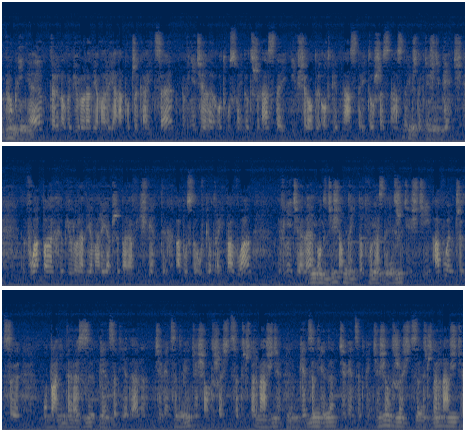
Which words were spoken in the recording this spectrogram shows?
W Lublinie terenowe biuro Radia Maryja na Poczekajce w niedzielę od 8 do 13 i w środę od 15 do 16.45. W Łapach biuro Radia Maryja przy parafii świętych apostołów Piotra i Pawła w niedzielę od 10 do 12.30, a w Łęczycy u pani Teresy 501 950 614 501 950 614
